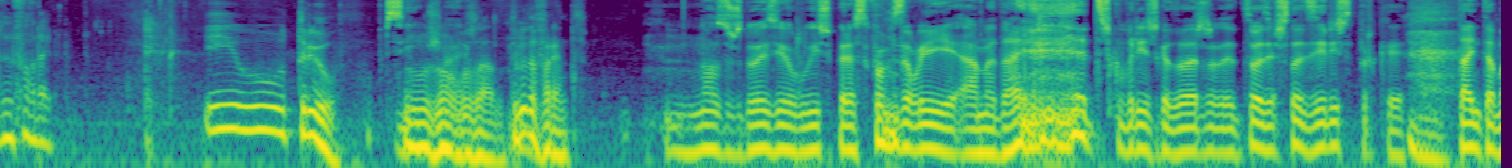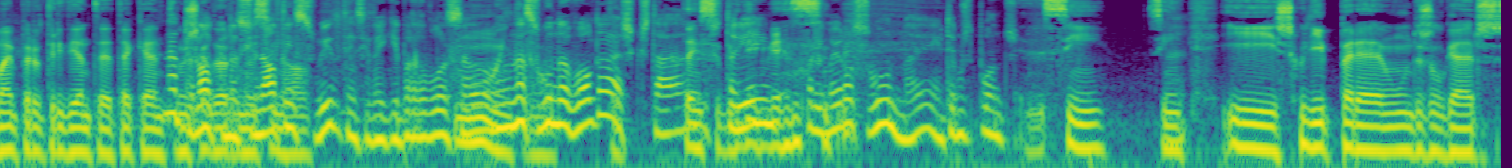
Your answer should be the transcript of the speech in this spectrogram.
de fevereiro. E o trio Sim, do João Rosado, trio da frente. Nós os dois, eu e o Luís, parece que fomos ali à Madeira descobrir jogadores. Estou, a dizer isto porque tenho também para o tridente atacante Natural, um jogador o Nacional, nacional. tem subido, tem sido a equipa revelação. Muito, Na segunda volta acho que está, tem estaria em primeiro ou segundo, não é? em termos de pontos. Sim, Sim, e escolhi para um dos lugares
